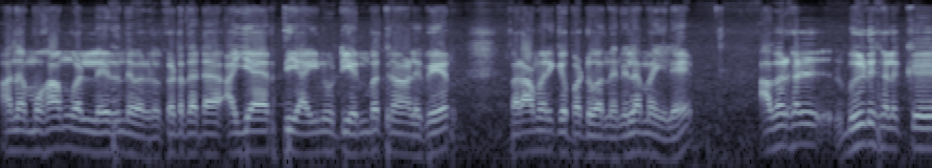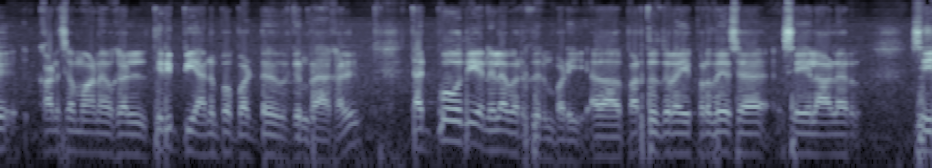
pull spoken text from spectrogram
அந்த முகாம்களில் இருந்தவர்கள் கிட்டத்தட்ட ஐயாயிரத்தி ஐநூற்றி எண்பத்தி நாலு பேர் பராமரிக்கப்பட்டு வந்த நிலைமையிலே அவர்கள் வீடுகளுக்கு கணிசமானவர்கள் திருப்பி அனுப்பப்பட்டு இருக்கின்றார்கள் தற்போதைய நிலவரத்தின்படி அதாவது பருத்தித்துறை பிரதேச செயலாளர் சி.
